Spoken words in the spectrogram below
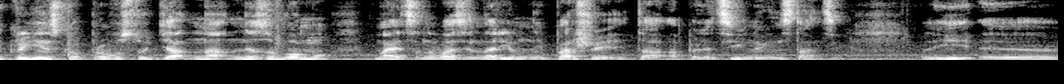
українського правосуддя на низовому, мається на увазі на рівні першої та апеляційної інстанції. І е,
